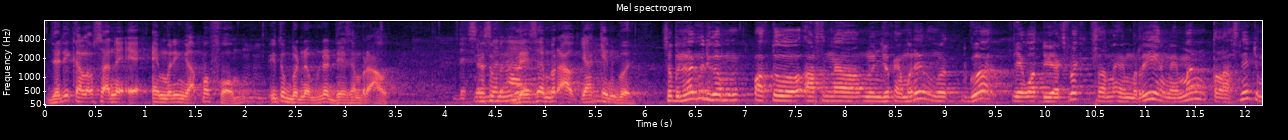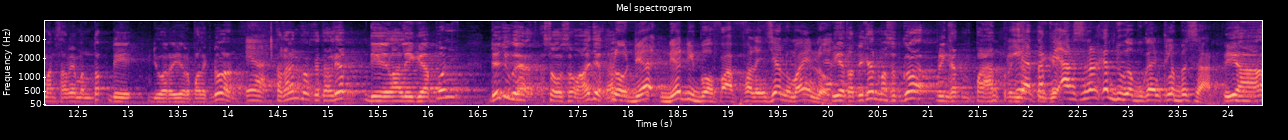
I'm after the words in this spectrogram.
Jadi kalau seandainya Emery nggak perform, itu benar-benar Desember out. Ya sebenarnya Desember out, yakin gue. Sebenarnya gue juga waktu Arsenal menunjuk Emery, menurut gue ya what do you expect sama Emery yang memang kelasnya cuma sampai mentok di juara Europa League doang. Iya. Karena kan kalau kita lihat di La Liga pun dia juga so-so aja kan. Loh dia dia di bawah Va- Valencia lumayan loh. Iya tapi kan maksud gue peringkat 4, peringkat Iya, tapi. Arsenal kan juga bukan klub besar. Iya.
